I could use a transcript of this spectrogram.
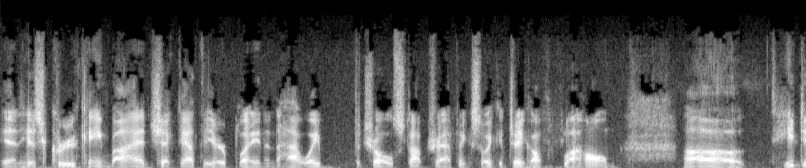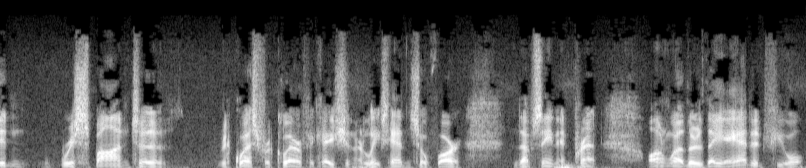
and his crew came by and checked out the airplane, and the highway patrol stopped traffic so he could take off and fly home. Uh, he didn't respond to requests for clarification, or at least hadn't so far that I've seen in print, on whether they added fuel.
